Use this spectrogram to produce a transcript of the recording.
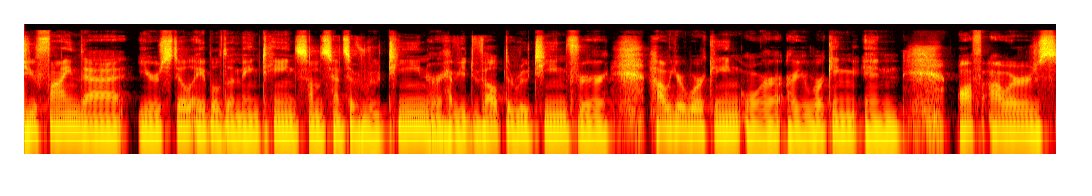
do you find that you're still able to maintain some sense of routine or have you developed a routine for how you're working or are you working in off hours?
